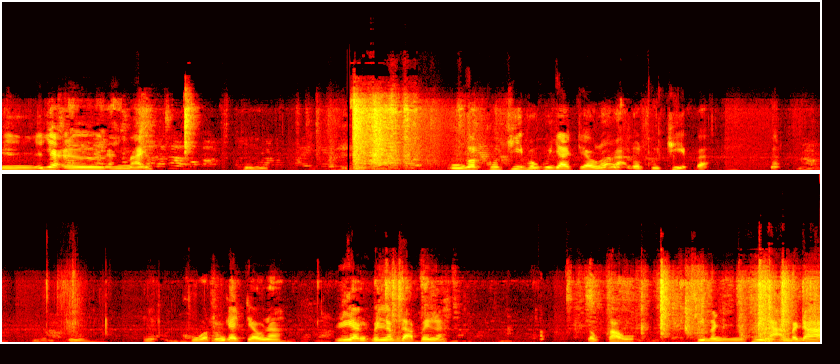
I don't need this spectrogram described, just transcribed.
นี่เยอะแยะเลยเห็นไหมอืมอูรถคู่ชีพของคุณยายแจ๋วเนาะน่ะรถคู่ชีพอะอืม เนี่ยขวดของยายแจ๋วนะเรียงเป็นลำดับไปนะเก่าๆที่มันที่งานมาได้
